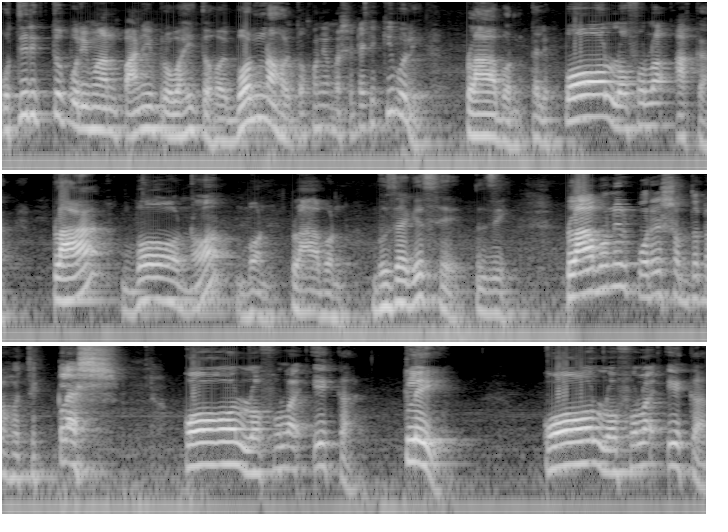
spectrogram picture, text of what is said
অতিরিক্ত পরিমাণ পানি প্রবাহিত হয়, বন্যা হয়, তখনই আমরা সেটাকে কি বলি? প্লাবন। তাহলে প লফলা আকার। প্লা বন বন, প্লাবন। বুঝা গেছে? জি। প্লাবনের পরের শব্দটা হচ্ছে ক্ল্যাশ। ক লফলা একার, ক্লে। ক লফলা একার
